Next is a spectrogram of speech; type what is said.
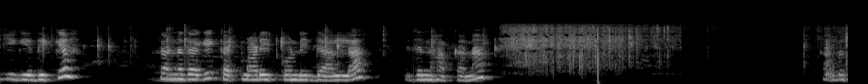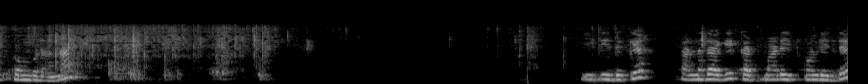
ಈಗ ಇದಕ್ಕೆ ಸಣ್ಣದಾಗಿ ಕಟ್ ಮಾಡಿ ಇಟ್ಕೊಂಡಿದ್ದೆ ಅಲ್ಲ, ಇದನ್ನು ಹಾಕೋಣ. ಕಲಿಸ್ಕೊಂಬಿಡೋಣ ಈಗ ಇದಕ್ಕೆ ಸಣ್ಣದಾಗಿ ಕಟ್ ಮಾಡಿ ಇಟ್ಕೊಂಡಿದ್ದೆ.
